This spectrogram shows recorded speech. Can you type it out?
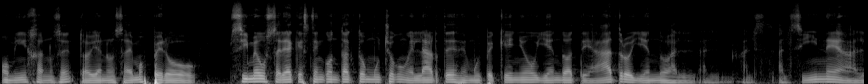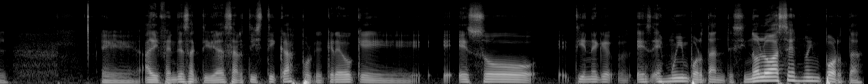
o mi hija, no sé, todavía no lo sabemos, pero sí me gustaría que esté en contacto mucho con el arte desde muy pequeño, yendo a teatro, yendo al, al- al- al cine, al, eh, a diferentes actividades artísticas, porque creo que e- eso tiene que es, es muy importante. Si no lo haces, no importa,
